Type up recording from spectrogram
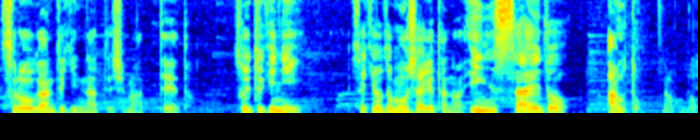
スローガン的になってしまってと、そういう時に先ほど申し上げたのはインサイドアウト。なるほど、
